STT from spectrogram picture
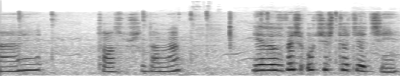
Okej, to sprzedamy. Jezus, weź ucisz te dzieci.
